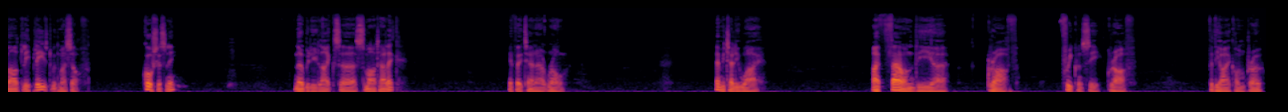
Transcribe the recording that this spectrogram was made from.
mildly pleased with myself. Cautiously. Nobody likes a smart aleck if they turn out wrong. Let me tell you why. I found the uh, graph, frequency graph, for the Icon Pro.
